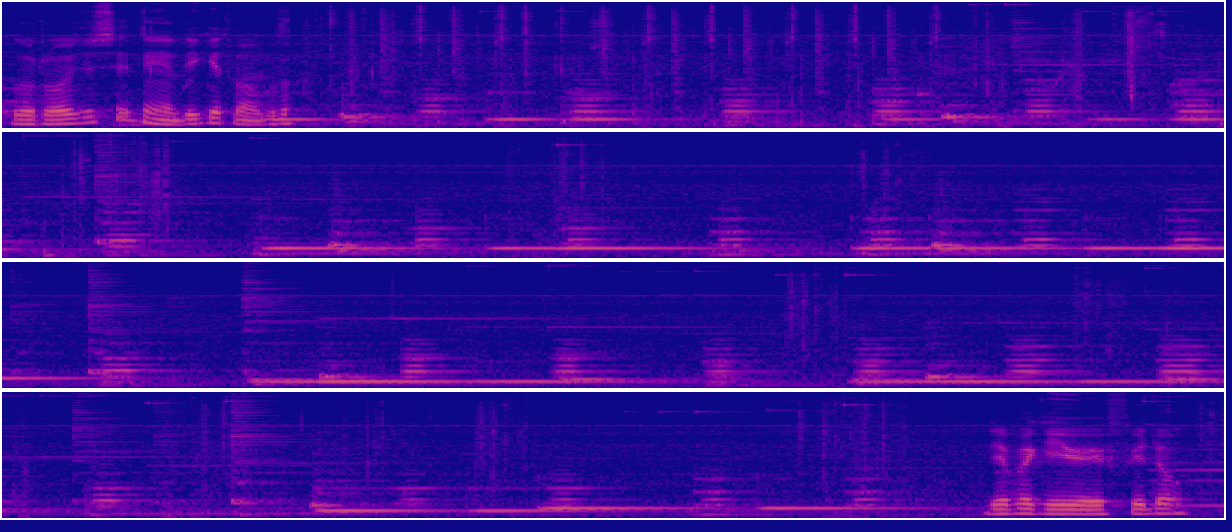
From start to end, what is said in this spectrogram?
Peluru aja sih tinggal dikit mah bro. Dia pakai UAV dong.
